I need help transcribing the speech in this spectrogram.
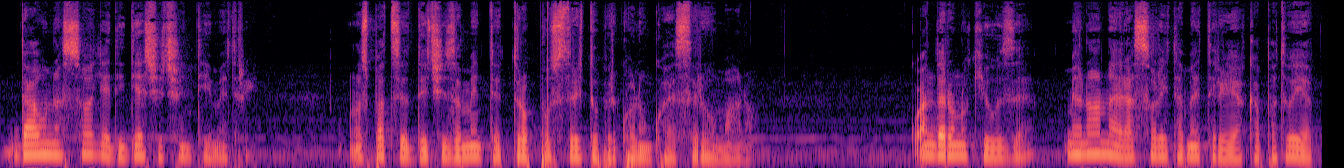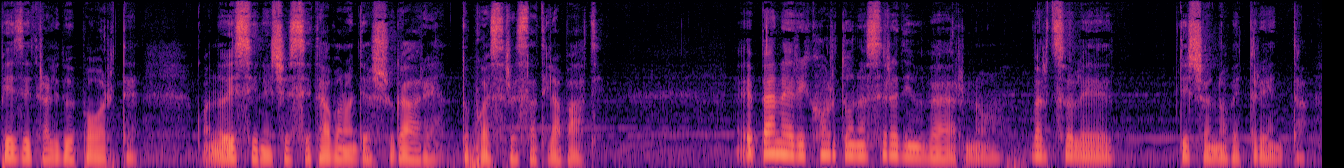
da una soglia di 10 centimetri, uno spazio decisamente troppo stretto per qualunque essere umano. Quando erano chiuse, mia nonna era solita mettere gli accappatoi appesi tra le due porte, quando essi necessitavano di asciugare dopo essere stati lavati. Ebbene, ricordo una sera d'inverno, verso le 19.30.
